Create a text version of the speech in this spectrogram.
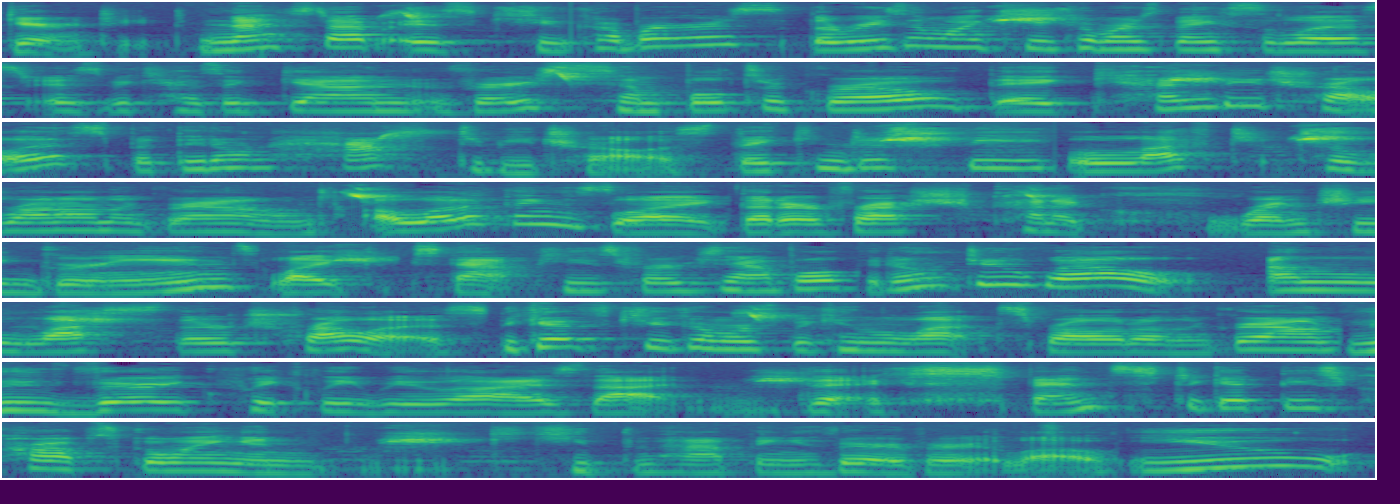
guaranteed. Next up is cucumbers. The reason why cucumbers makes the list is because again, very simple to grow. They can be trellised, but they don't have to be trellised. They can just be left to run on the ground. A lot of things like that are fresh, kind of crunchy greens, like snap peas, for example, they don't do well unless they're trellised. Because cucumbers we can let sprawl out on the ground, we very quickly realize that the expense to get these crops going and keep them happy is very, very low. You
